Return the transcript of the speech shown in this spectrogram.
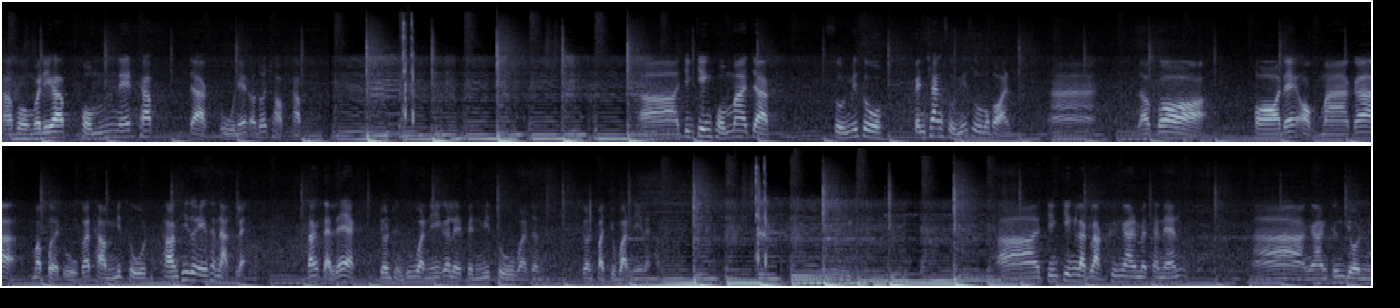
ครับผมสวัสดีครับ ผมเนทครับ จากอู่เนทออโต้ช็อปครับอ่าจริงๆ ผมมาจากศูนย์มิตซูเป็นช่างศูนย์มิตซูมาก่อน อ่าแล้วก็พอได้ออกมาก็มาเปิดอู่ก็ทำมิตซูทำที่ตัวเองถนัดแหละ ตั้งแต่แรกจนถึงทุกวันนี้ก็เลยเป็นมิตซูมาจนจนปัจจุบันนี้แหละครับอ่าจริง ๆ หลักๆ คืองาน maintenance อ่างานเครื่องยนต์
